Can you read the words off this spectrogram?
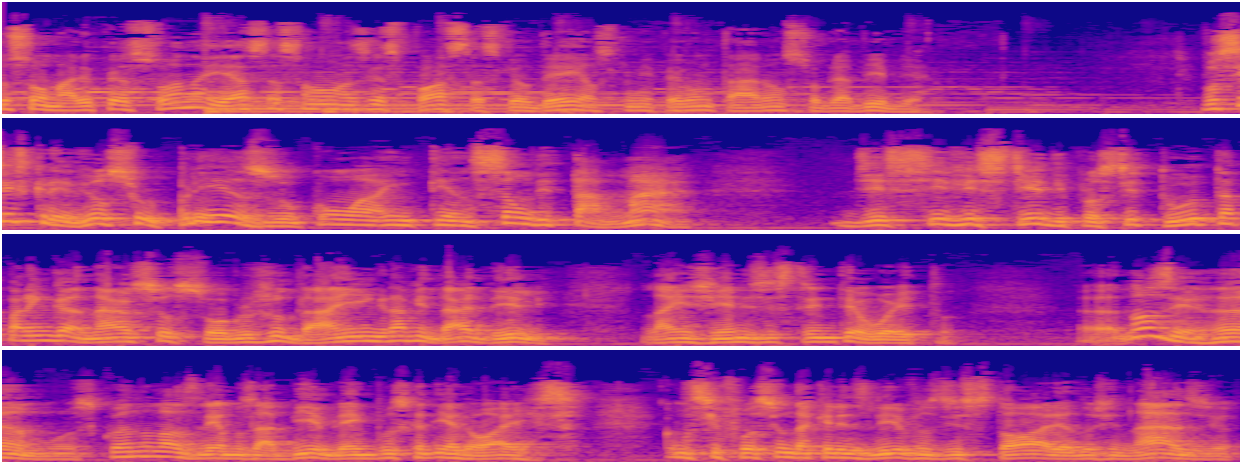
Eu sou Mário Persona e essas são as respostas que eu dei aos que me perguntaram sobre a Bíblia. Você escreveu surpreso com a intenção de Tamar de se vestir de prostituta para enganar seu sogro Judá e engravidar dele, lá em Gênesis 38. Eh, nós erramos quando nós lemos a Bíblia em busca de heróis, como se fosse um daqueles livros de história do ginásio,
